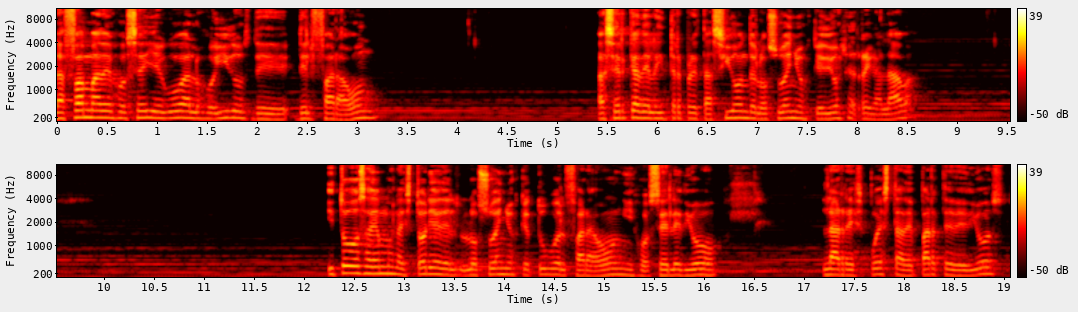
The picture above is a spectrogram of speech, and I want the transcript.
la fama de José llegó a los oídos del faraón acerca de la interpretación de los sueños que Dios le regalaba. Y todos sabemos la historia de los sueños que tuvo el faraón y José le dio la respuesta de parte de Dios.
